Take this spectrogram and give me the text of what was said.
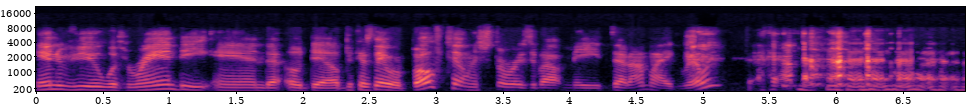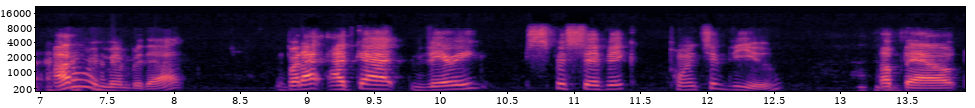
interview with Randy and uh, Odell because they were both telling stories about me that I'm like, really? I don't remember that. But I, I've got very specific points of view mm-hmm. about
